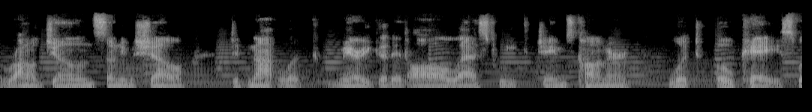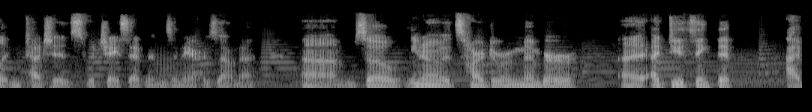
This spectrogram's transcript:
Ronald Jones, Sony Michel did not look very good at all last week. James Conner looked okay splitting touches with Chase Edmonds in Arizona. Um, so, you know, it's hard to remember. Uh, I do think that I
